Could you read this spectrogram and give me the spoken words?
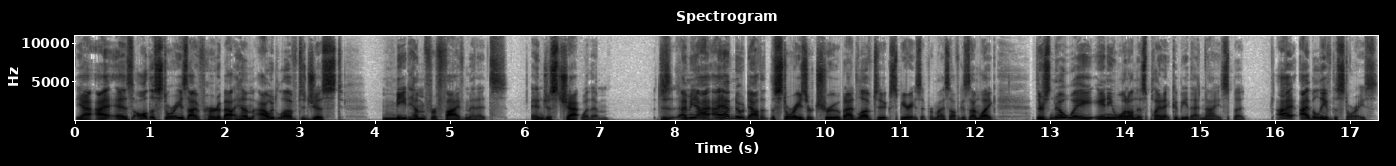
Yeah, I as all the stories I've heard about him, I would love to just meet him for five minutes and just chat with him. Just, I mean, I, I have no doubt that the stories are true, but I'd love to experience it for myself because I'm like, there's no way anyone on this planet could be that nice. But I I believe the stories.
